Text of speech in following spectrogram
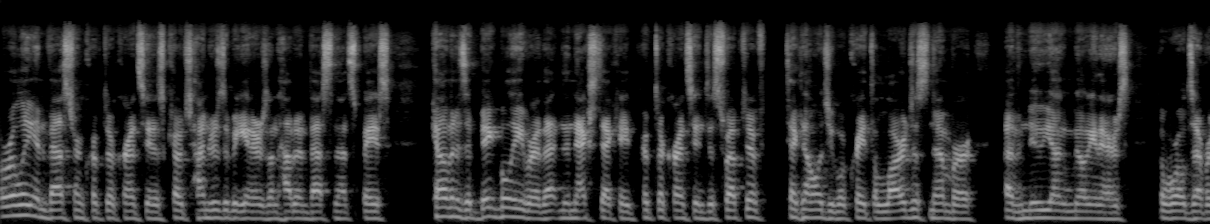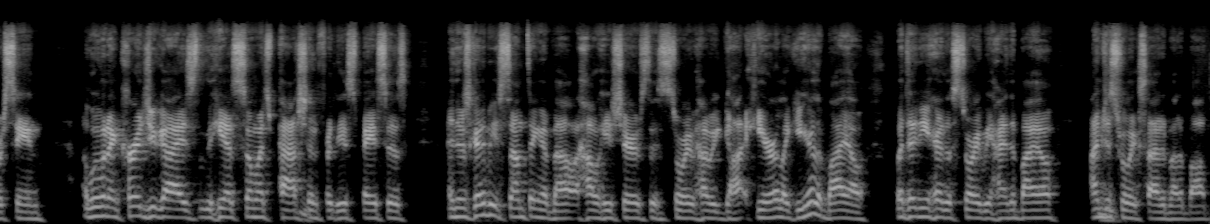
early investor in cryptocurrency and has coached hundreds of beginners on how to invest in that space. Kelvin is a big believer that in the next decade, cryptocurrency and disruptive technology will create the largest number of new young millionaires the world's ever seen. We want to encourage you guys. He has so much passion for these spaces. And there's going to be something about how he shares the story of how he got here. Like you hear the bio, but then you hear the story behind the bio. I'm mm-hmm. just really excited about it, Bob.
